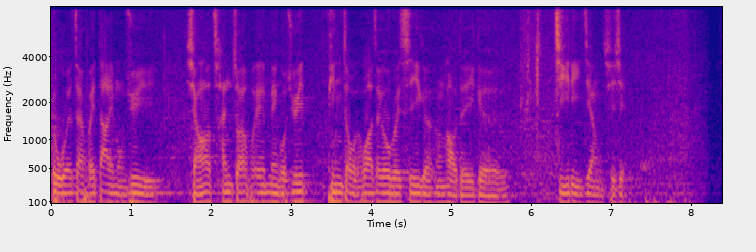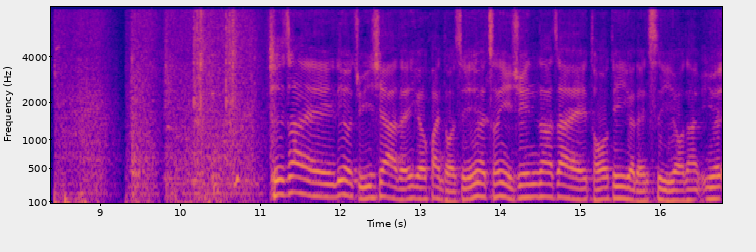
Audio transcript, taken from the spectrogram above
如果再回大联盟去？想要参抓回美国去拼斗的话，这个会是一个很好的一个激励？这样，谢谢。其实，在六局下的一个换投是，因为陈宇勋他在投第一个人次以后，他因为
